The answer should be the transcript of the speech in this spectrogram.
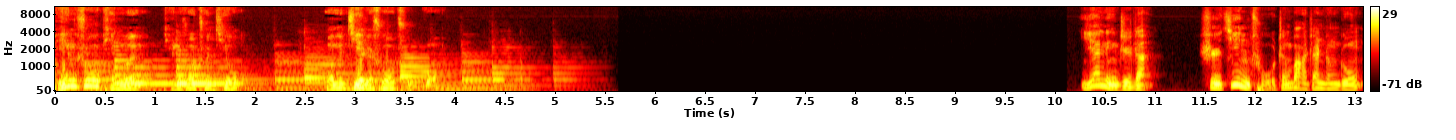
评书评论评说春秋，我们接着说楚国。鄢陵之战是晋楚争霸战争中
